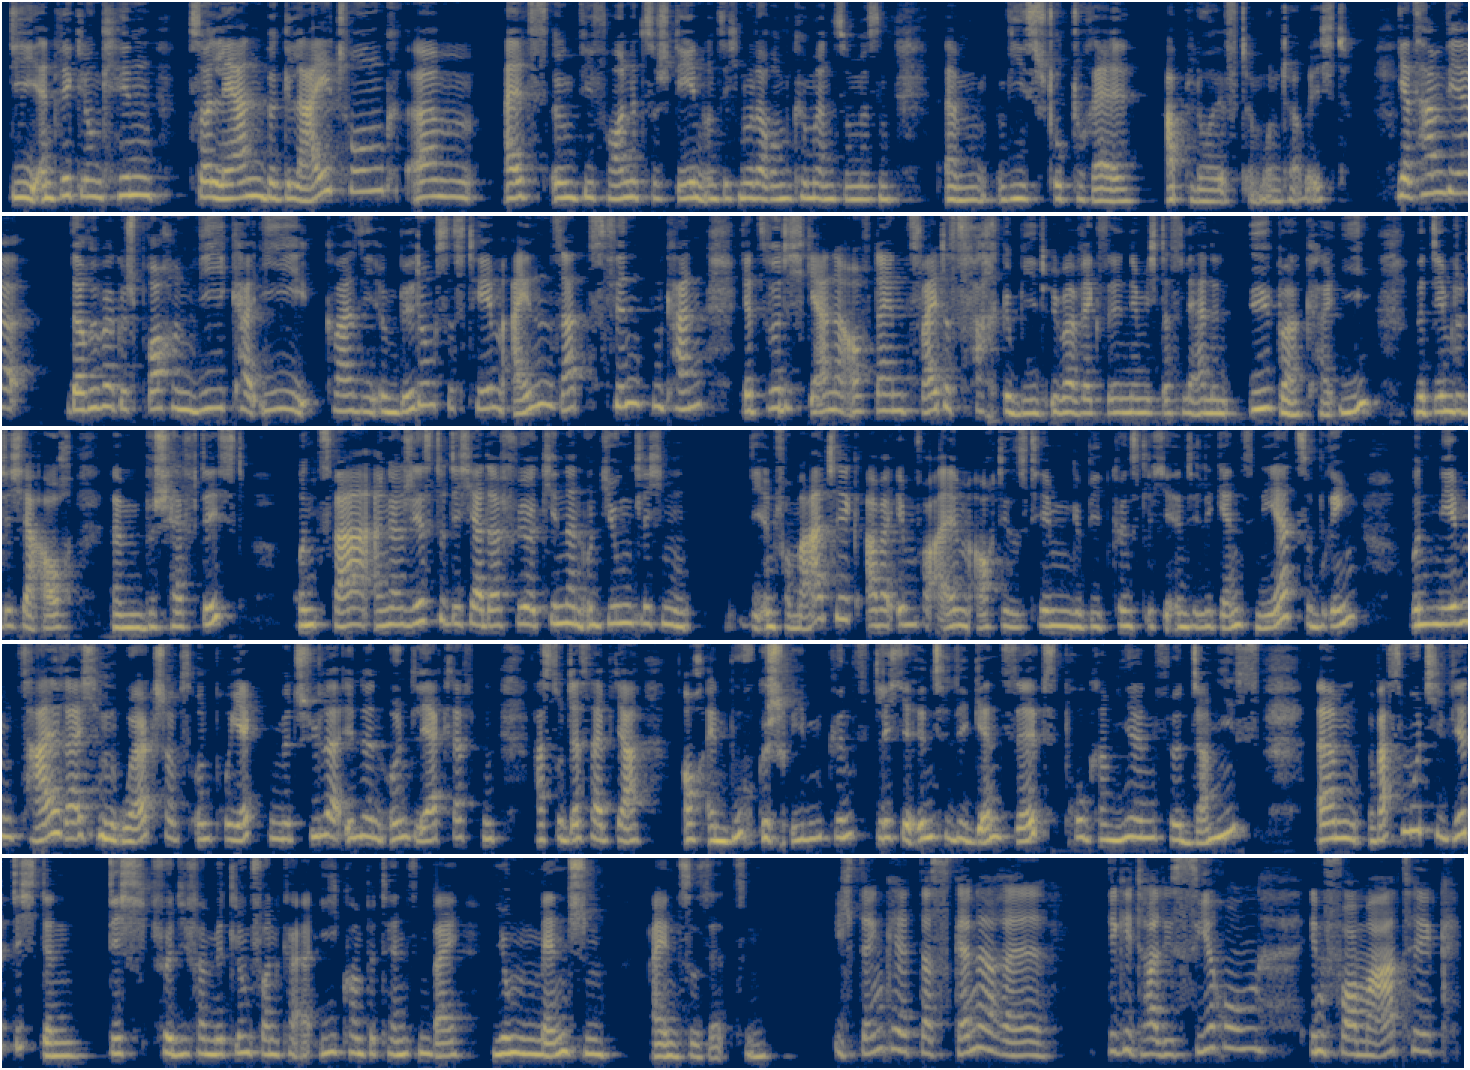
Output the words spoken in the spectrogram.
die Entwicklung hin zur Lernbegleitung, ähm, als irgendwie vorne zu stehen und sich nur darum kümmern zu müssen, ähm, wie es strukturell abläuft im Unterricht. Jetzt haben wir darüber gesprochen, wie KI quasi im Bildungssystem Einsatz finden kann. Jetzt würde ich gerne auf dein zweites Fachgebiet überwechseln, nämlich das Lernen über KI, mit dem du dich ja auch ähm, beschäftigst. Und zwar engagierst du dich ja dafür, Kindern und Jugendlichen die Informatik, aber eben vor allem auch dieses Themengebiet künstliche Intelligenz näher zu bringen. Und neben zahlreichen Workshops und Projekten mit SchülerInnen und Lehrkräften hast du deshalb ja auch ein Buch geschrieben, Künstliche Intelligenz selbst programmieren für Dummies. Ähm, was motiviert dich denn, dich für die Vermittlung von KI-Kompetenzen bei jungen Menschen einzusetzen? Ich denke, dass generell Digitalisierung Informatik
